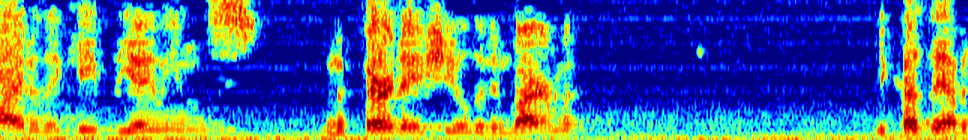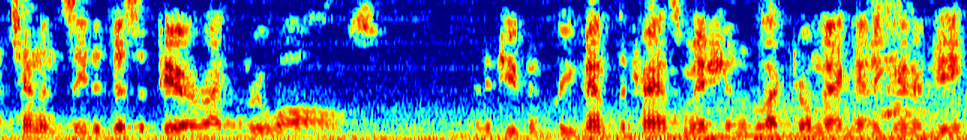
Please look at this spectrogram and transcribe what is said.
Why do they keep the aliens in a Faraday shielded environment? Because they have a tendency to disappear right through walls. And if you can prevent the transmission of electromagnetic energy,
